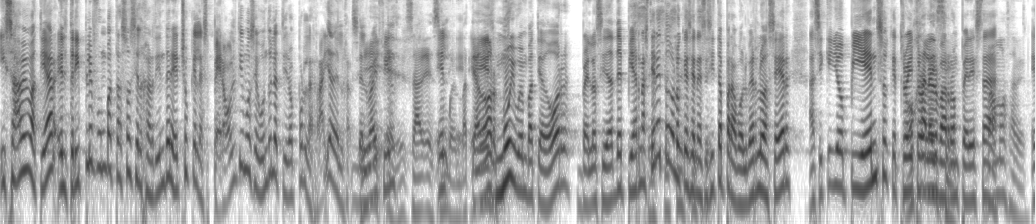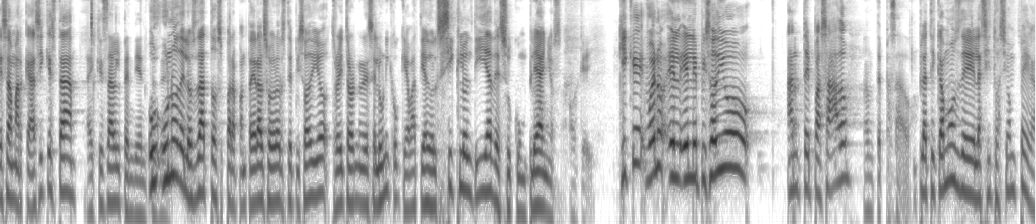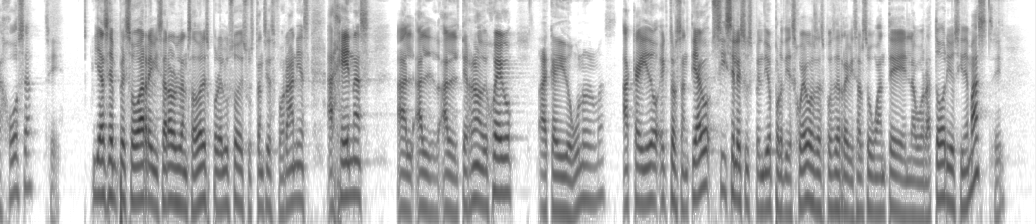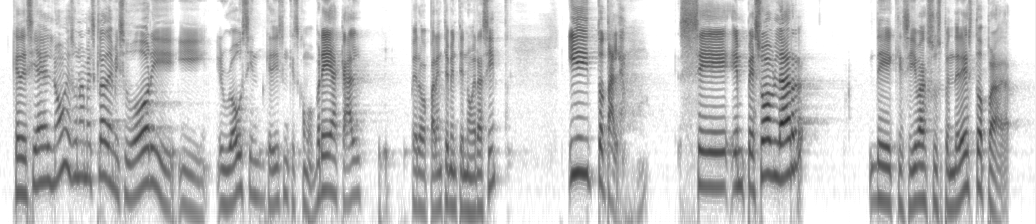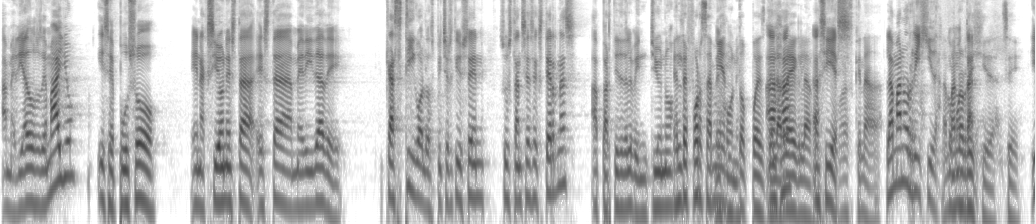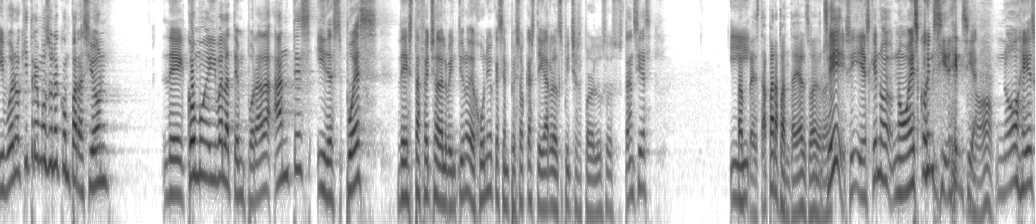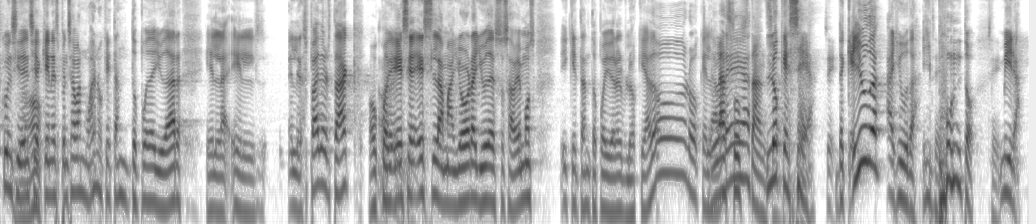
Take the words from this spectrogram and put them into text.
Y sabe batear. El triple fue un batazo hacia el jardín derecho que la esperó último segundo y la tiró por la raya del, right field. Es, un buen bateador. Es muy buen bateador, velocidad de piernas, Sí, tiene sí, todo lo que se necesita para volverlo a hacer. Así que yo pienso que Trey Turner va a romper esta, Vamos a ver. esa marca. Así que está Hay que estar al pendiente. u- de- uno de los datos para pantallar al suegro de este episodio. Trey Turner es el único que ha bateado el ciclo el día de su cumpleaños. Ok. Quique, bueno, el, el episodio antepasado Antepasado. platicamos de la situación pegajosa. Sí. Ya se empezó a revisar a los lanzadores por el uso de sustancias foráneas, ajenas al, al- al terreno de juego. Ha caído uno nomás. Ha caído Héctor Santiago. Sí se le suspendió por 10 juegos después de revisar su guante en laboratorios y demás. Sí. Que decía él, no, es una mezcla de mi sudor y, y, y rosin, que dicen que es como brea, cal. Pero aparentemente no era así. Y total, se empezó a hablar de que se iba a suspender esto para, a mediados de mayo y se puso en acción esta, esta medida de castigo a los pitchers que usen sustancias externas a partir del 21. El De reforzamiento, junio. pues, de la regla. así es. Más que nada. La mano rígida. La mano tal. rígida, sí. Y bueno, aquí traemos una comparación de cómo iba la temporada antes y después de esta fecha del 21 de junio que se empezó a castigar a los pitchers por el uso de sustancias. Y Está para pantalla el suegro. ¿eh? sí, sí, es que no, no es coincidencia. No. No, es coincidencia. No. Quienes pensaban, bueno, ¿qué tanto puede ayudar el, el, el Spider Tag? O cual- Ese es la mayor ayuda, eso sabemos. Y qué tanto puede ayudar el bloqueador o que la, La brea, sustancia. Lo que sea. Sí. De que ayuda, ayuda. Y Sí. punto. Sí. Mira,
